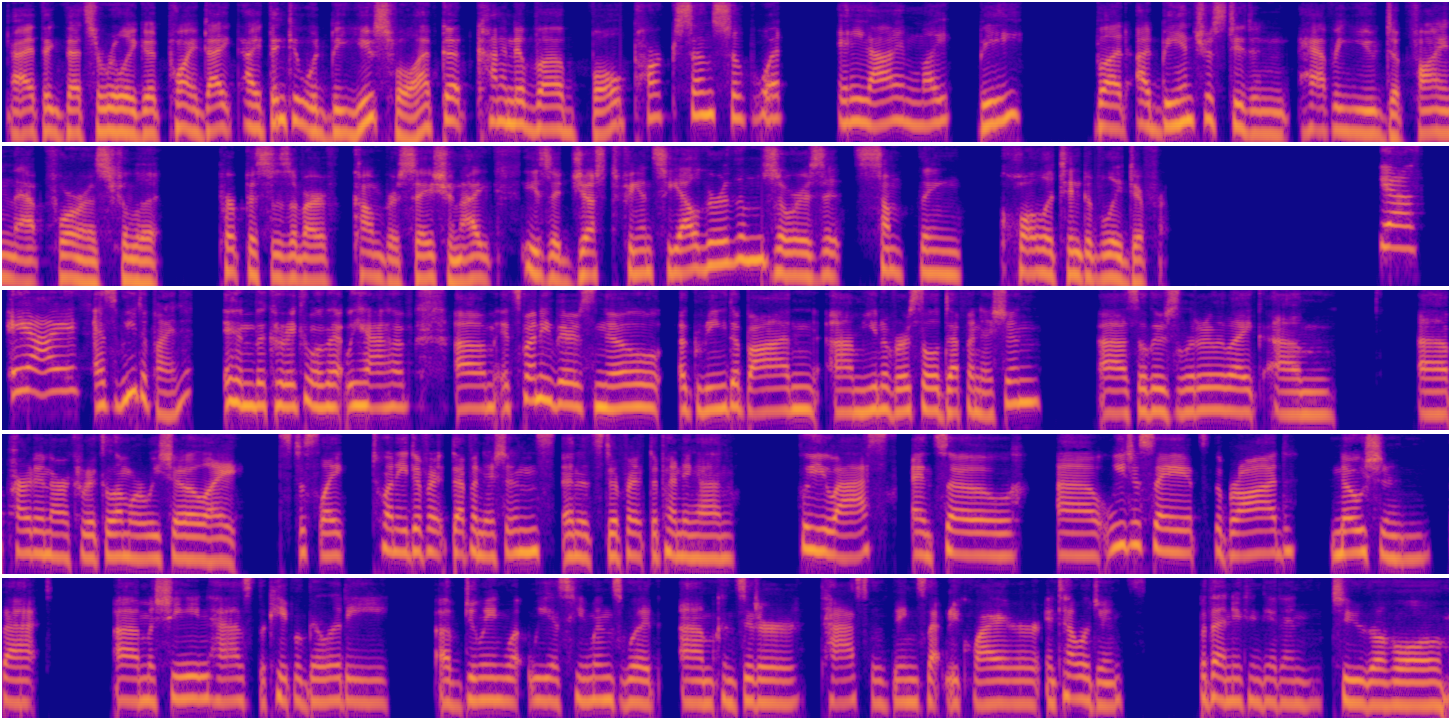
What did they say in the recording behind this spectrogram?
I think that's a really good point. I, I think it would be useful. I've got kind of a ballpark sense of what AI might be, but I'd be interested in having you define that for us for the purposes of our conversation. I is it just fancy algorithms or is it something qualitatively different? Yeah, AI, as we define it in the curriculum that we have, um, it's funny, there's no agreed upon um, universal definition. Uh, so there's literally like um, a part in our curriculum where we show like, it's just like 20 different definitions and it's different depending on who you ask. And so uh, we just say it's the broad notion that a machine has the capability of doing what we as humans would um, consider tasks or things that require intelligence. But then you can get into the whole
